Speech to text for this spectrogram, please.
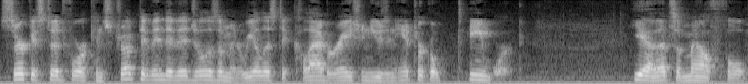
Circuit stood for Constructive Individualism and Realistic Collaboration using Integral Teamwork. Yeah, that's a mouthful.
